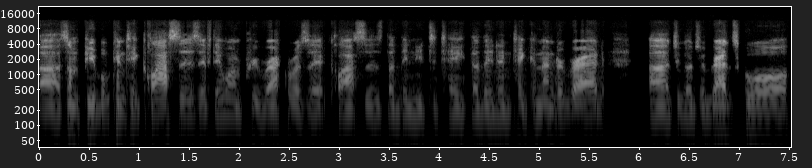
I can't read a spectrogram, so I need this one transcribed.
uh, some people can take classes if they want prerequisite classes that they need to take that they didn't take in undergrad uh, to go to grad school.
